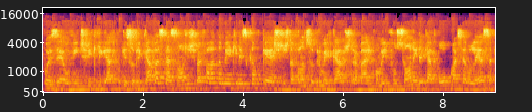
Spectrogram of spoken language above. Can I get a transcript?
Pois é, ouvinte, fique ligado, porque sobre capacitação a gente vai falar também aqui nesse Campo Cast. A gente está falando sobre o mercado de trabalho, como ele funciona, e daqui a pouco Marcelo Lessa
